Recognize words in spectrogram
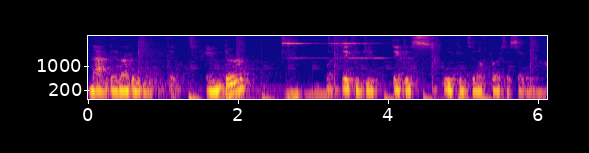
now they're not going to be a contender, but they could get they could squeak into the first or second round.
